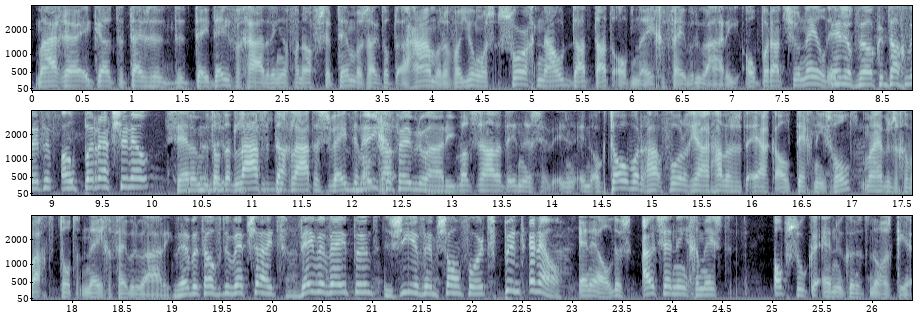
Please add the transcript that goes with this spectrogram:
Maar eh, ik had, tijdens de, de TD-vergaderingen vanaf september zat ik op de hameren van jongens, zorg nou dat dat op 9 februari operationeel is. En op welke dag werd het operationeel? Ze hebben me tot de laatste dag laten zweten. want ze 9 hadden- februari. Want ze hadden het in, in, in oktober vorig jaar hadden ze het eigenlijk al technisch rond. Maar hebben ze gewacht tot 9 februari. We hebben het over de website www.zfmzandvoort.nl NL, dus uitzending gemist, opzoeken en u kunt het nog eens een keer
